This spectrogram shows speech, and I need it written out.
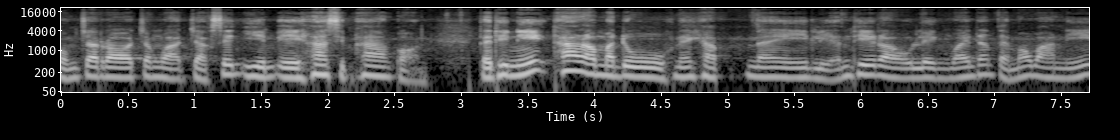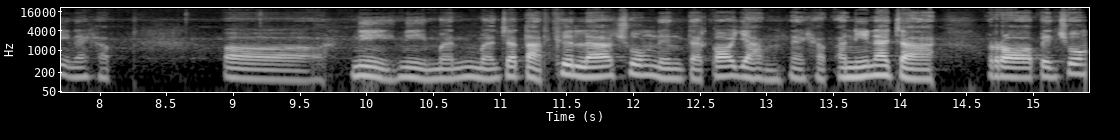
ผมจะรอจังหวะจากเส้น EMA 55 ก่อน แต่ทีนี้ถ้าเรามาดูนะครับในเหรียญที่เราเล็งไว้ตั้งแต่เมื่อวานนี้นะครับเอ่อนี่นี่เหมือนเหมือนจะตัดขึ้นแล้วช่วงหนึ่งแต่ก็ยังนะครับ อันนี้น่าจะรอเป็นช่วง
